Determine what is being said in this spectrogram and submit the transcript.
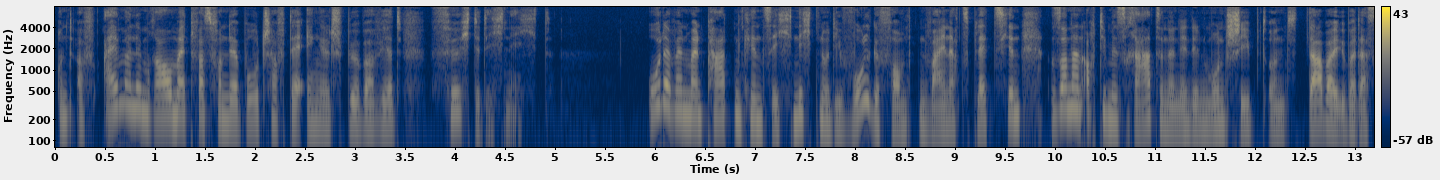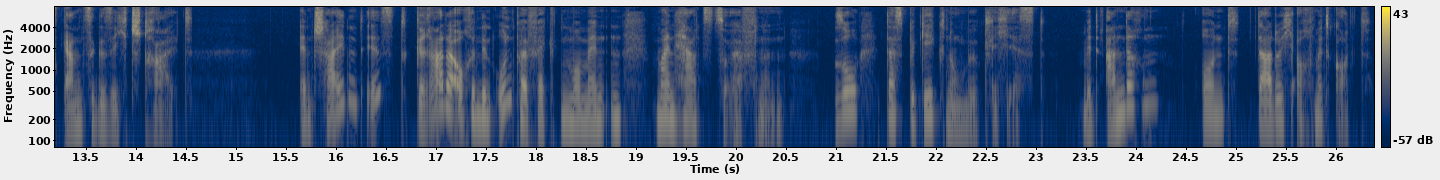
und auf einmal im Raum etwas von der Botschaft der Engel spürbar wird, fürchte dich nicht. Oder wenn mein Patenkind sich nicht nur die wohlgeformten Weihnachtsplätzchen, sondern auch die missratenen in den Mund schiebt und dabei über das ganze Gesicht strahlt. Entscheidend ist, gerade auch in den unperfekten Momenten, mein Herz zu öffnen, so dass Begegnung möglich ist. Mit anderen und dadurch auch mit Gott.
